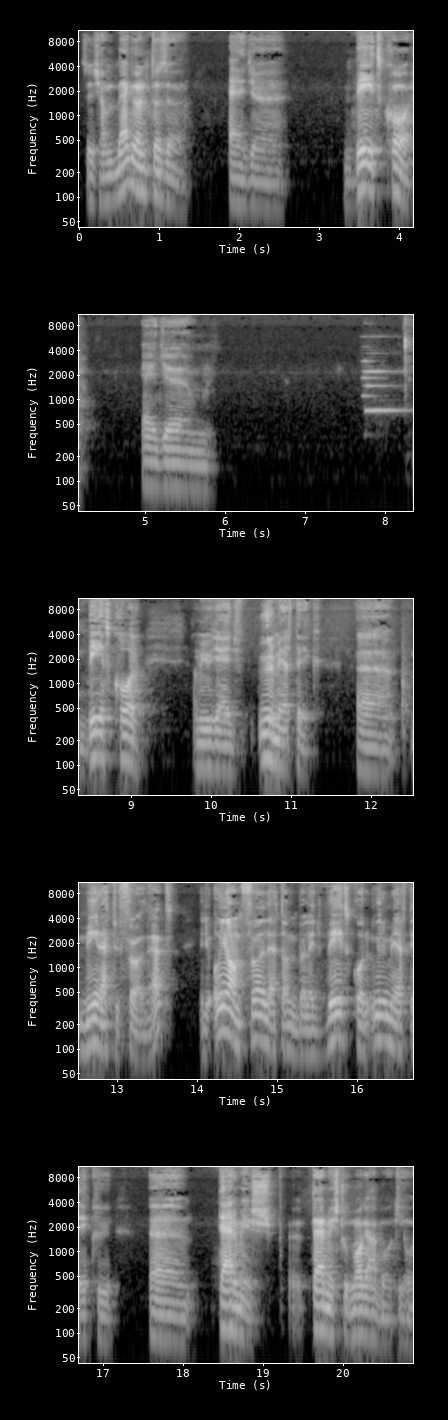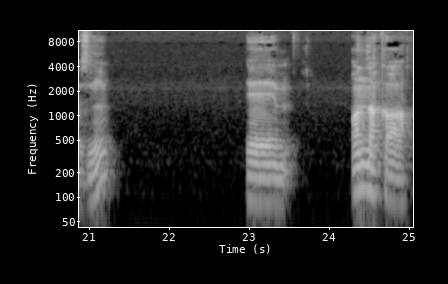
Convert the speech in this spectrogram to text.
szóval, hogyha megöntözöl egy uh, bétkor, egy um, bétkor, ami ugye egy űrmérték uh, méretű földet, egy olyan földet, amiből egy vétkor űrmértékű uh, termés, termést tud magából kihozni, annak a,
